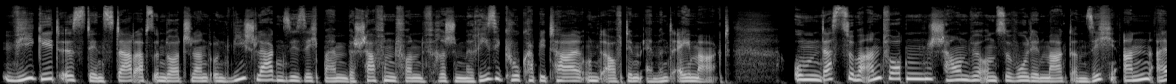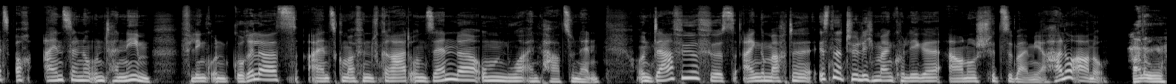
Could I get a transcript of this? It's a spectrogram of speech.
Wie geht es den Startups in Deutschland und wie schlagen sie sich beim Beschaffen von frischem Risikokapital und auf dem M&A-Markt? Um das zu beantworten, schauen wir uns sowohl den Markt an sich an, als auch einzelne Unternehmen. Flink und Gorillas, 1,5 Grad und Sender, um nur ein paar zu nennen. Und dafür, fürs Eingemachte, ist natürlich mein Kollege Arno Schütze bei mir. Hallo Arno. Hallo,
